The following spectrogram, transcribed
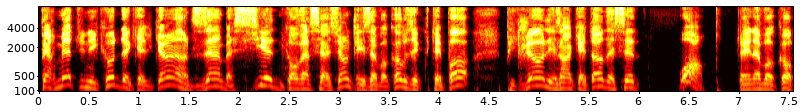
permettre une écoute de quelqu'un en disant ben s'il y a une conversation que les avocats vous écoutez pas, puis que là les enquêteurs décident wow t'es un avocat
